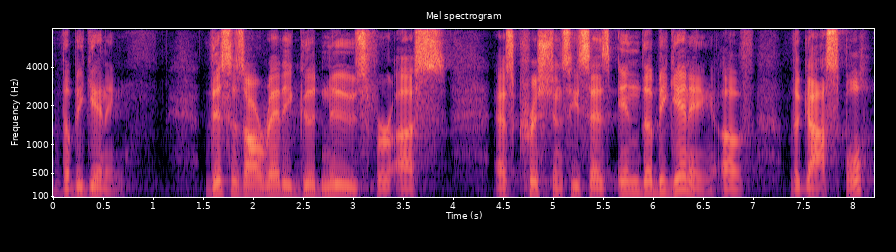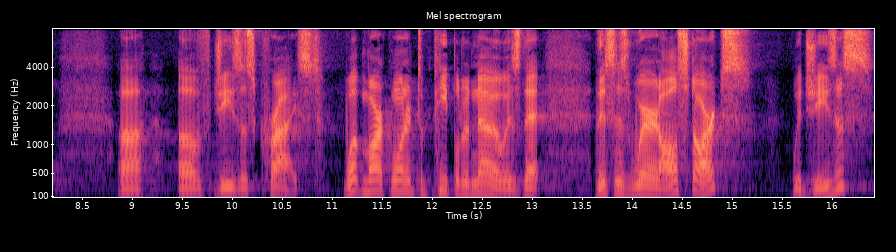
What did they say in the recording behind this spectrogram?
the beginning. This is already good news for us as Christians. He says, in the beginning of the gospel uh, of Jesus Christ. What Mark wanted to people to know is that this is where it all starts with Jesus,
